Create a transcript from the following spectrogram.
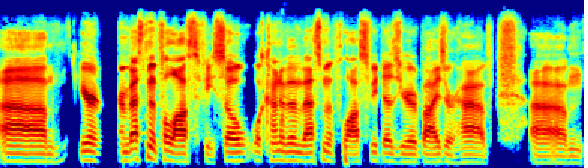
Um, your investment philosophy. So, what kind of investment philosophy does your advisor have? Um,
